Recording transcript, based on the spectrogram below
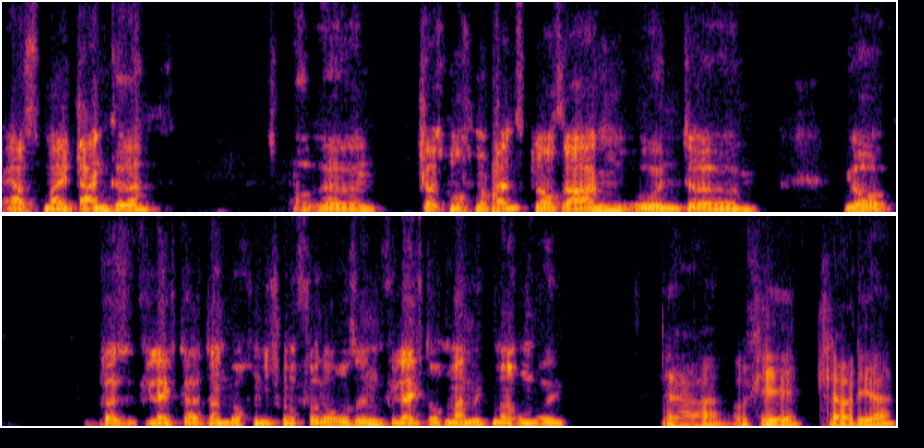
erstmal danke. Äh, das muss man ganz klar sagen. Und äh, ja, dass sie vielleicht halt dann doch nicht nur Förderer sind, vielleicht auch mal mitmachen wollen. Ja, okay. Claudia?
